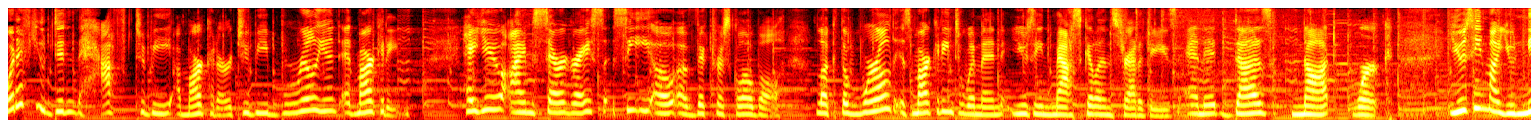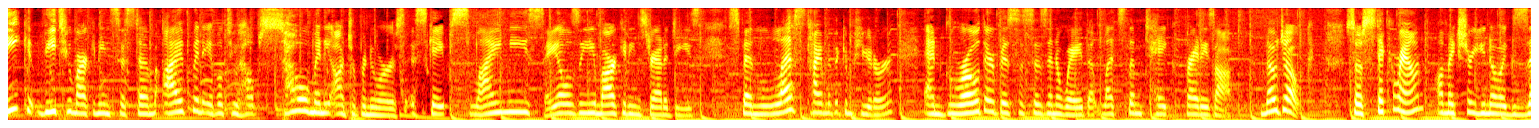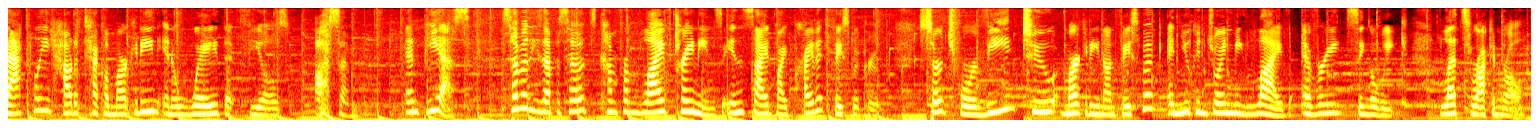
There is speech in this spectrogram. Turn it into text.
What if you didn't have to be a marketer to be brilliant at marketing? Hey, you, I'm Sarah Grace, CEO of Victress Global. Look, the world is marketing to women using masculine strategies, and it does not work. Using my unique V2 marketing system, I've been able to help so many entrepreneurs escape slimy, salesy marketing strategies, spend less time at the computer, and grow their businesses in a way that lets them take Fridays off. No joke. So stick around. I'll make sure you know exactly how to tackle marketing in a way that feels awesome. And P.S. Some of these episodes come from live trainings inside my private Facebook group. Search for V2 Marketing on Facebook, and you can join me live every single week. Let's rock and roll.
